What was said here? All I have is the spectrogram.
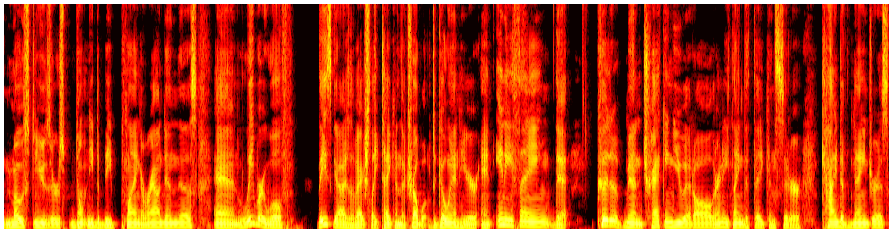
Most users don't need to be playing around in this. And LibreWolf, these guys have actually taken the trouble to go in here and anything that could have been tracking you at all or anything that they consider kind of dangerous,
